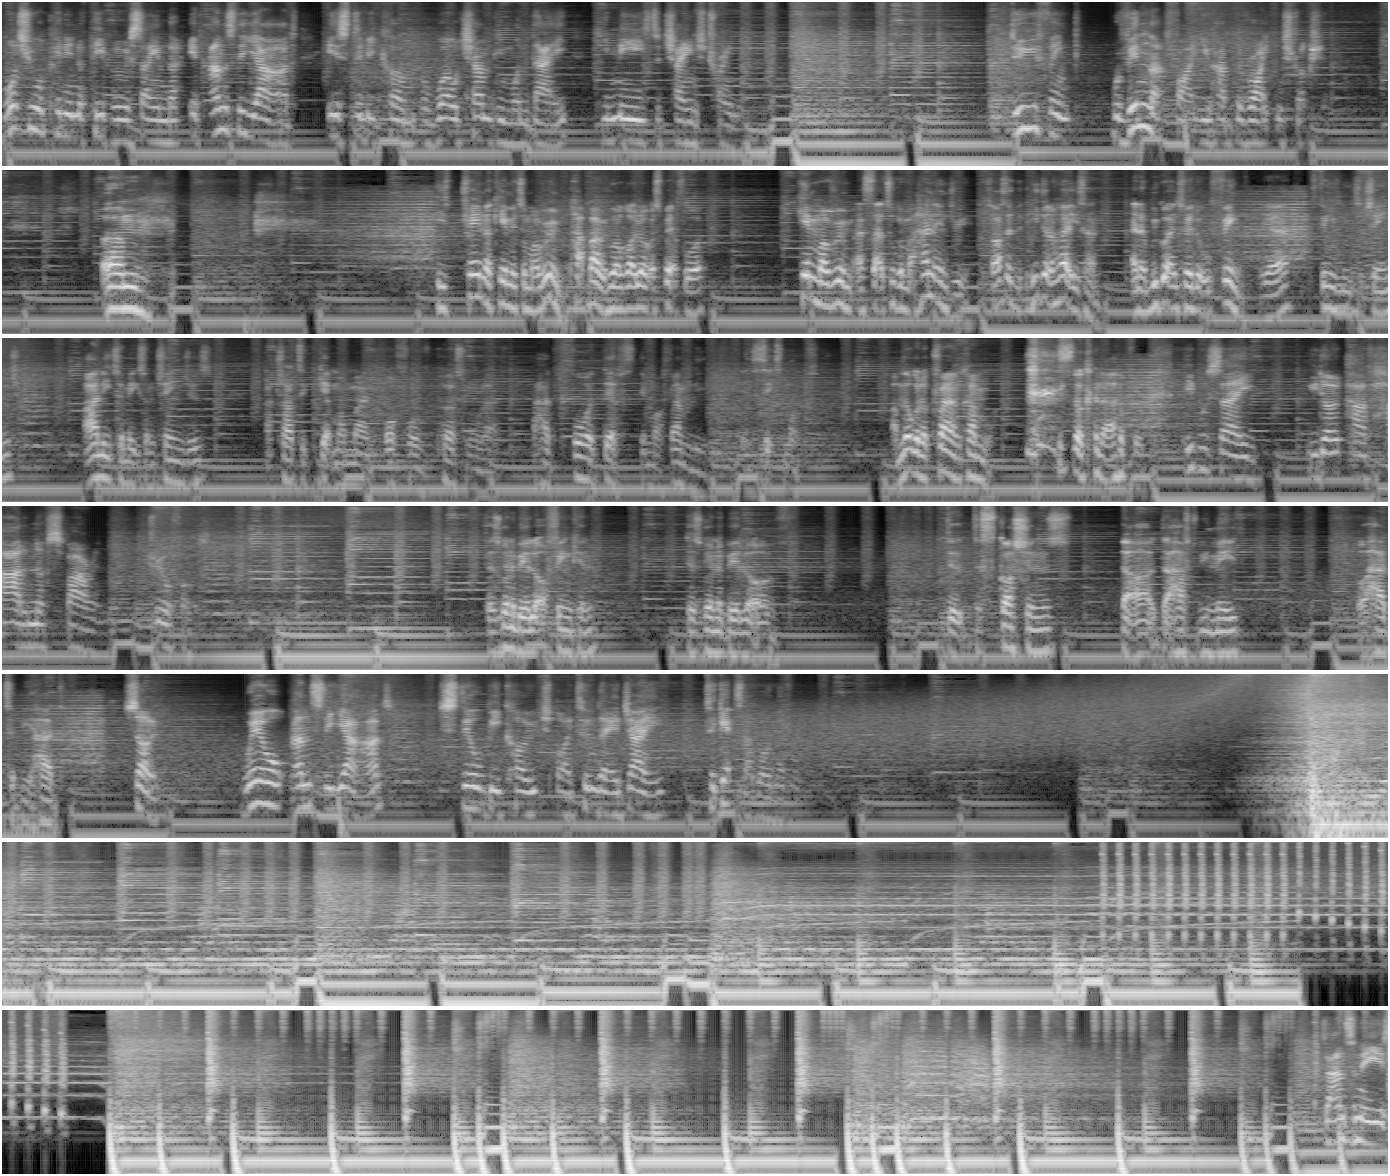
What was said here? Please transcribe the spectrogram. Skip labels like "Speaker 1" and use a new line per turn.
What's your opinion of people who are saying that if Anthony Yarde is to become a world champion one day, he needs to change training? Do you think within that fight you had the right instruction?
Um, his trainer came into my room, Pat Barrett, who I got a lot of respect for, came in my room and started talking about hand injury. So I said he didn't hurt his hand, and then we got into a little thing. Yeah, things need to change. I need to make some changes. I tried to get my mind off of personal life. I had four deaths in my family in six months. I'm not gonna cry on camera. it's not gonna happen.
People say you don't have hard enough sparring. True or false?
There's gonna be a lot of thinking. There's gonna be a lot of the discussions that are that have to be made or had to be had.
So, will Anthony Yarde still be coached by Tunde Ajayi to get to that world level?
